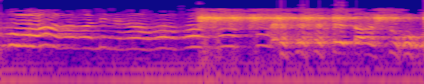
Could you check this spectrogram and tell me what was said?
过了，大叔啊！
